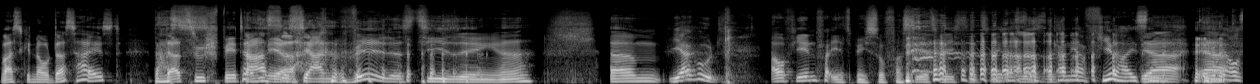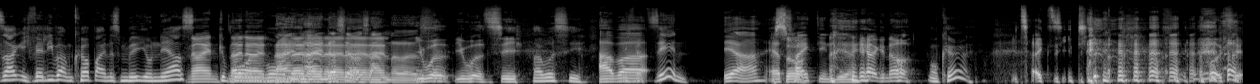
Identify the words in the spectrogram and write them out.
Was genau das heißt, dazu später Das mehr. ist ja ein wildes Teasing, ja. Ähm, ja, gut. Auf jeden Fall. Jetzt bin ich so fasziniert. Jetzt will ich, jetzt will ich alles. Das kann ja viel heißen. Ja, ich kann ja. ja auch sagen, ich wäre lieber im Körper eines Millionärs nein, geboren nein, nein, worden. nein, nein, Nein, das ist ja was anderes. You will, you will see. Muss sie. Ich Aber werde sehen. ja, er so. zeigt ihn dir. ja, genau. Okay. Ich zeig sie dir. Okay.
